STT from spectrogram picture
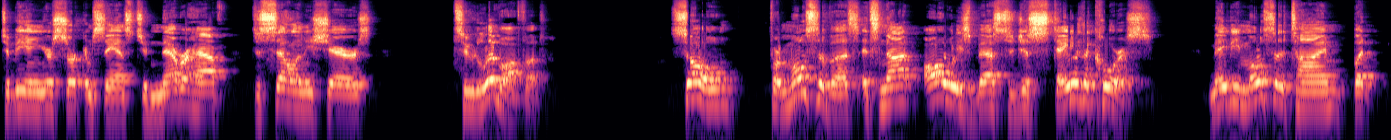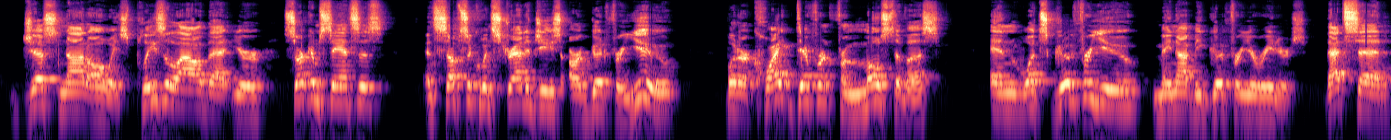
to be in your circumstance to never have to sell any shares to live off of. So, for most of us, it's not always best to just stay the course. Maybe most of the time, but just not always. Please allow that your circumstances and subsequent strategies are good for you, but are quite different from most of us. And what's good for you may not be good for your readers. That said,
